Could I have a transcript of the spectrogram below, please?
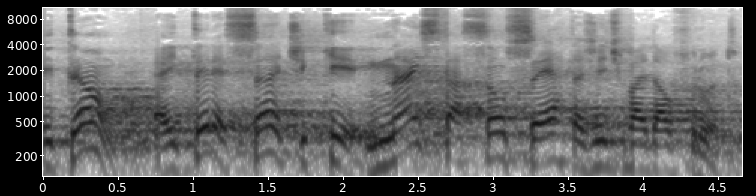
Então, é interessante que na estação certa a gente vai dar o fruto.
